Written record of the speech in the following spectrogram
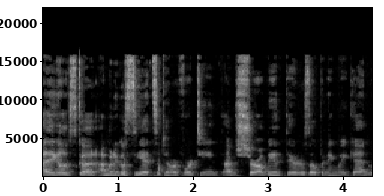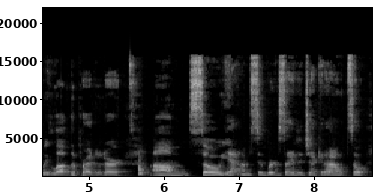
I think it looks good. I'm gonna go see it September 14th. I'm sure I'll be in theaters opening weekend. We love the Predator. Um, so yeah, I'm super excited to check it out. So be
